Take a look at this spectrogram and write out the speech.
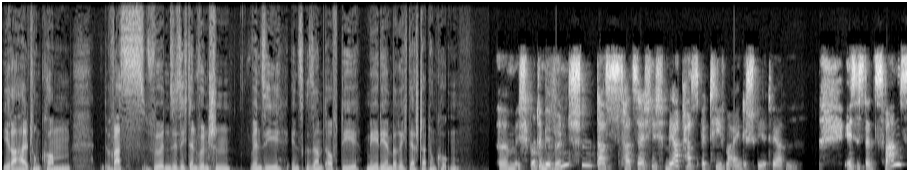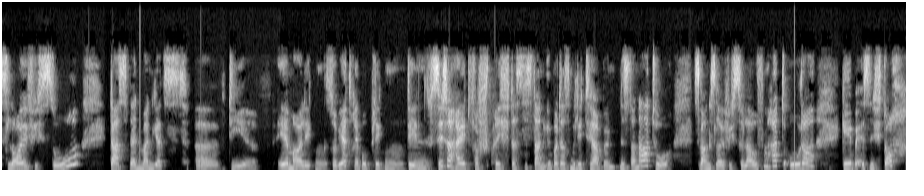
Ihrer Haltung kommen. Was würden Sie sich denn wünschen, wenn Sie insgesamt auf die Medienberichterstattung gucken? Ähm, ich würde mir wünschen, dass tatsächlich mehr Perspektiven eingespielt werden. Ist es denn zwangsläufig so, dass wenn man jetzt äh, die ehemaligen Sowjetrepubliken den Sicherheit verspricht, dass es dann über das Militärbündnis der NATO zwangsläufig zu laufen hat? Oder gäbe es nicht doch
